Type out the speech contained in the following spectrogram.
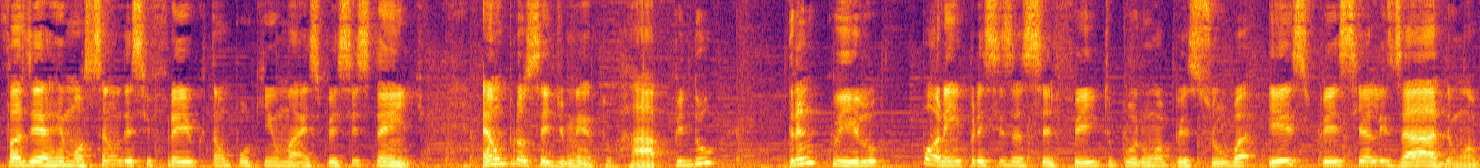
fazer a remoção desse freio que está um pouquinho mais persistente. É um procedimento rápido, tranquilo, porém precisa ser feito por uma pessoa especializada, uma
